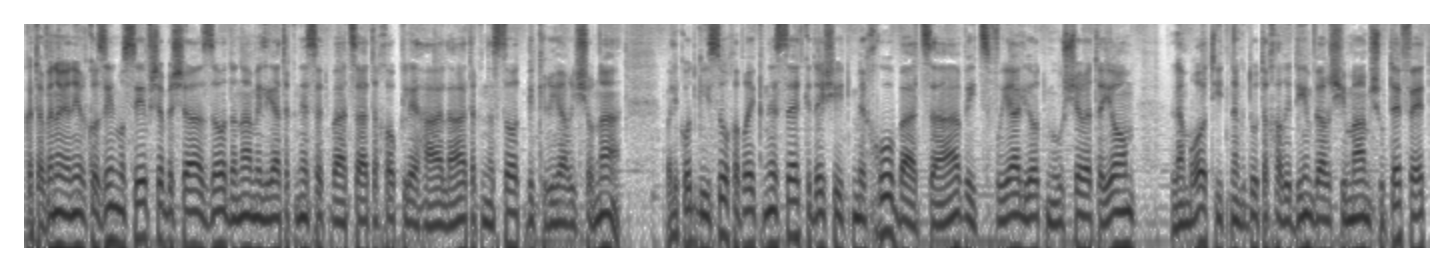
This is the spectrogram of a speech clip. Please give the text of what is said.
כתבנו יניר קוזין מוסיף שבשעה זו דנה מליאת הכנסת בהצעת החוק להעלאת הקנסות בקריאה ראשונה. בליכוד גייסו חברי כנסת כדי שיתמכו בהצעה והיא צפויה להיות מאושרת היום למרות התנגדות החרדים והרשימה המשותפת,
